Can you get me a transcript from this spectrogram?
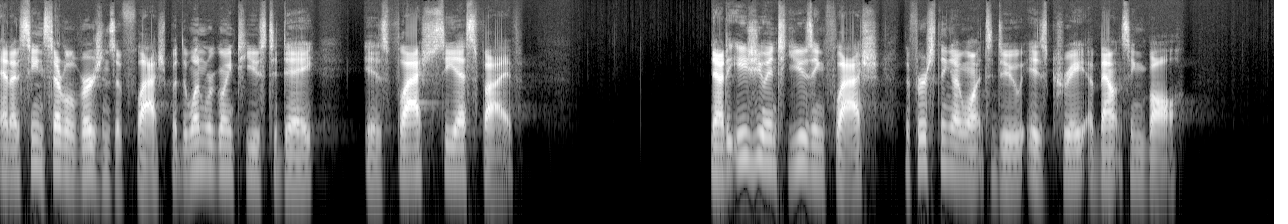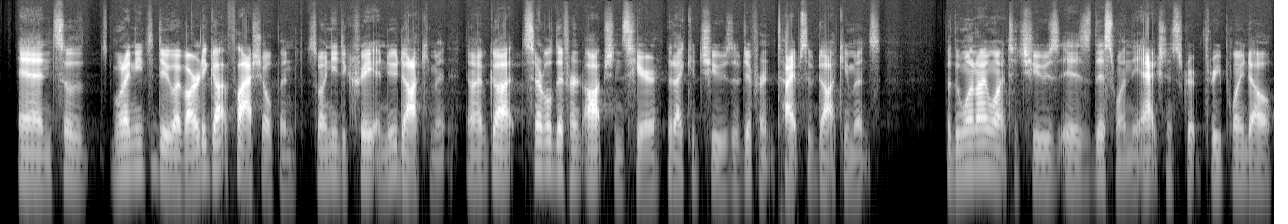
and I've seen several versions of Flash, but the one we're going to use today is Flash CS5. Now, to ease you into using Flash, the first thing I want to do is create a bouncing ball. And so what I need to do, I've already got Flash open, so I need to create a new document. Now I've got several different options here that I could choose of different types of documents. But the one I want to choose is this one, the ActionScript 3.0.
